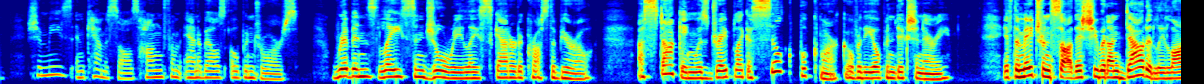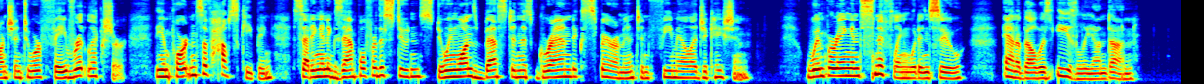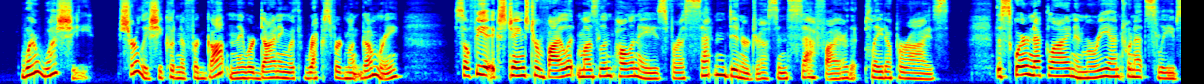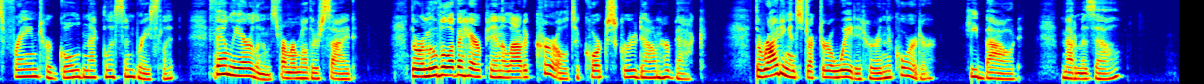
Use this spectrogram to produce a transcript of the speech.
room, chemise and camisoles hung from Annabel's open drawers. Ribbons, lace, and jewelry lay scattered across the bureau. A stocking was draped like a silk bookmark over the open dictionary. If the matron saw this, she would undoubtedly launch into her favorite lecture the importance of housekeeping, setting an example for the students, doing one's best in this grand experiment in female education. Whimpering and sniffling would ensue. Annabel was easily undone. Where was she? Surely she couldn't have forgotten they were dining with Rexford Montgomery. Sophia exchanged her violet muslin polonaise for a satin dinner dress in sapphire that played up her eyes. The square neckline and Marie Antoinette sleeves framed her gold necklace and bracelet, family heirlooms from her mother's side. The removal of a hairpin allowed a curl to corkscrew down her back. The riding instructor awaited her in the corridor. He bowed. Mademoiselle?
